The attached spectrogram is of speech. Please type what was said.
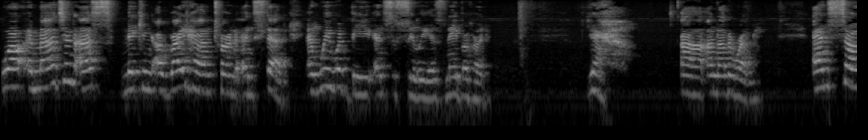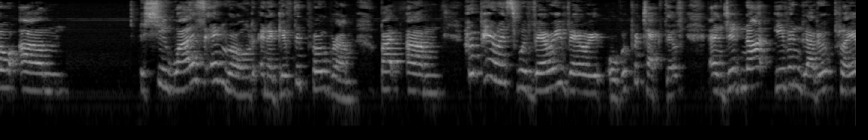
Well, imagine us making a right hand turn instead, and we would be in Cecilia's neighborhood. Yeah, uh, another one. And so, um, she was enrolled in a gifted program, but um, her parents were very, very overprotective and did not even let her play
